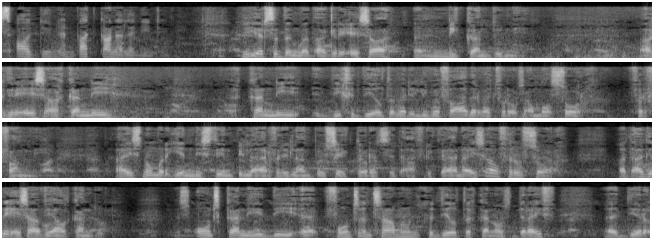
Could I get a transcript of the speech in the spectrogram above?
SA doen en wat kan hulle nie doen? Die eerste ding wat Agri SA eh, nie kan doen nie. Agri SA kan nie kan nie die gedeelte wat die liewe Vader wat vir ons almal sorg vervang nie. Hy is nommer 1 die steunpilaar vir die landbousektor in Suid-Afrika en hy sal vir ons sorg. Wat Agri SA wel kan doen, is ons kan hierdie uh, fondsinsameling gedeelte kan ons dryf deur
